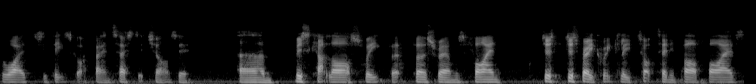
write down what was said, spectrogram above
who I actually think's got a fantastic chance here. Um, missed cut last week, but first round was fine. Just just very quickly, top ten in par fives,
